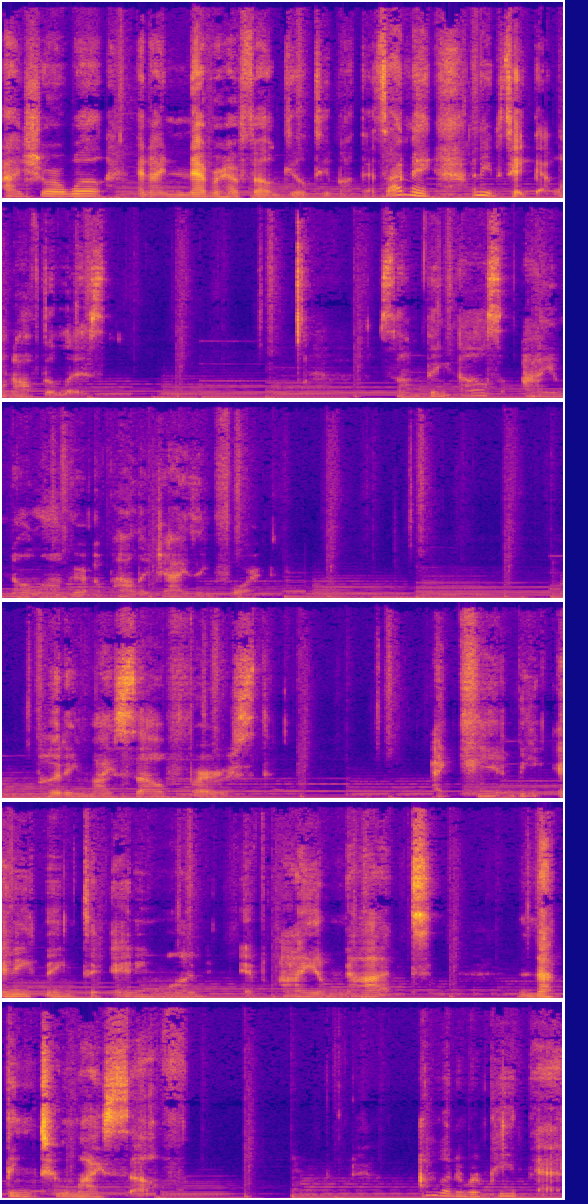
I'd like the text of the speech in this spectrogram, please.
I sure will. And I never have felt guilty about that. So I may, I need to take that one off the list. Something else I am no longer apologizing for putting myself first. I can't be anything to anyone if I am not nothing to myself. I'm going to repeat that.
